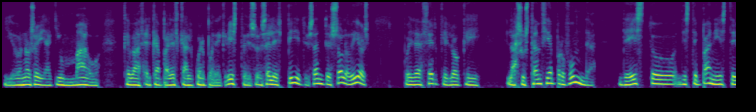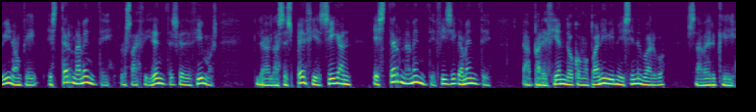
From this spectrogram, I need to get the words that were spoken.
yo no soy aquí un mago que va a hacer que aparezca el cuerpo de Cristo, eso es el Espíritu Santo, es solo Dios puede hacer que lo que la sustancia profunda de esto, de este pan y este vino, aunque externamente los accidentes que decimos, las especies sigan externamente, físicamente, apareciendo como pan y vino, y sin embargo, saber que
